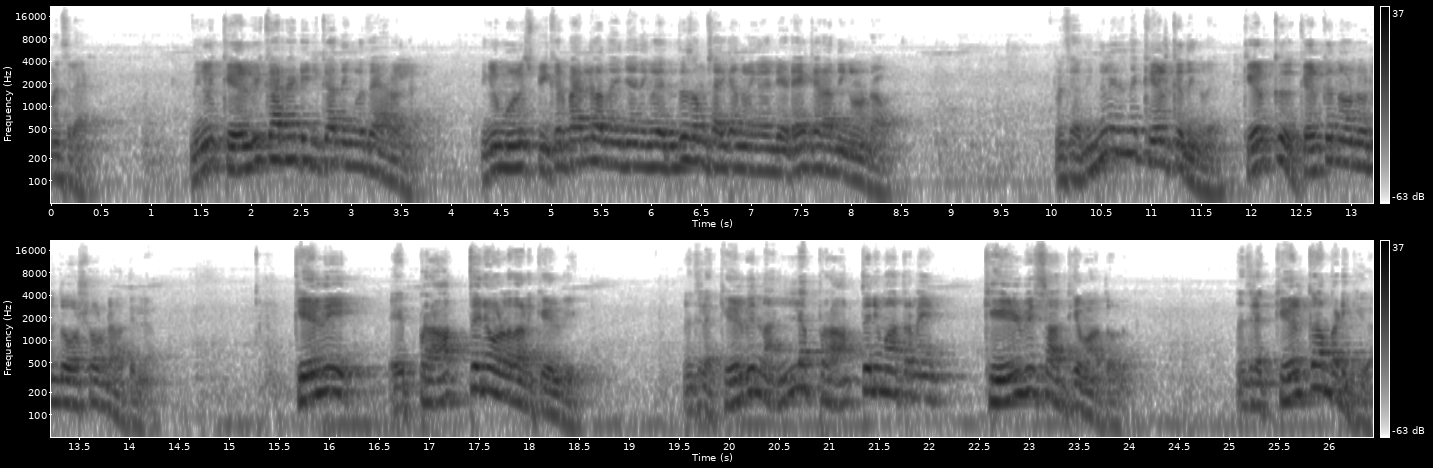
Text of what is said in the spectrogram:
മനസ്സിലായോ? നിങ്ങൾ കേൾവിക്കാരനായിട്ട് ഇരിക്കാൻ നിങ്ങൾ തയ്യാറല്ല. നിങ്ങൾ മുകളിൽ സ്പീക്കർ പാനലിൽ വന്നു കഴിഞ്ഞാൽ നിങ്ങൾ എന്ത് സംസാരിക്കാൻ തുടങ്ങി അതിന്റെ ഇടയിൽ കയറാൻ നിങ്ങളുണ്ടാവും. മനസ്സിലായി? നിങ്ങളിരുന്ന് കേൾക്ക് നിങ്ങൾ. കേൾക്ക്. കേൾക്കുന്നതുകൊണ്ട് ഒരു ദോഷവും ഉണ്ടാകത്തില്ല. കേൾവി പ്രാപ്തനുമുള്ളതാണ് കേൾവി. മനസ്സിലായി? കേൾവി നല്ല പ്രാപ്തന് മാത്രമേ കേൾവി സാധ്യമാകത്തുള്ളൂ. മനസ്സിലായി? കേൾക്കാൻ പഠിക്കുക.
